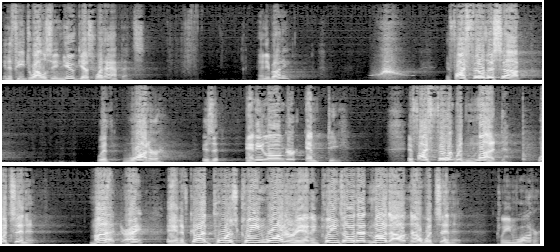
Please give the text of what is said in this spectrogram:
And if He dwells in you, guess what happens? Anybody? Whew. If I fill this up with water, is it any longer empty? If I fill it with mud, what's in it? Mud, right? And if God pours clean water in and cleans all that mud out, now what's in it? Clean water.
